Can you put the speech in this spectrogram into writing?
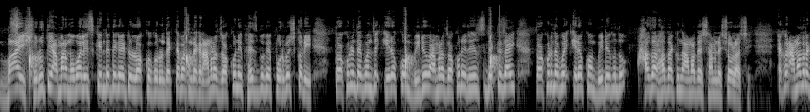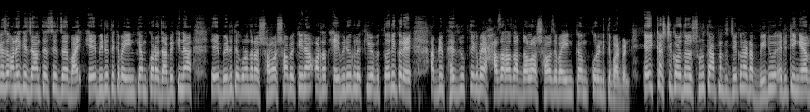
ভাই শুরুতে আমার মোবাইল স্ক্রিনটা থেকে একটু লক্ষ্য করুন। দেখতে পাচ্ছেন, দেখেন, আমরা যখনই ফেসবুকে প্রবেশ করি, তখনই দেখবেন যে এরকম ভিডিও আমরা যখনই রিলস দেখতে যাই, তখনই দেখবেন এরকম ভিডিও কিন্তু হাজার হাজার কিন্তু আমাদের সামনে চলে আসে। এখন আমাদের কাছে অনেকে জানতেছে যে, ভাই, এই ভিডিও থেকে ইনকাম করা যাবে কিনা? এই ভিডিওতে কোনো ধরনের সমস্যা হবে কিনা? অর্থাৎ এই ভিডিওগুলো কীভাবে তৈরি করে আপনি ফেসবুক থেকে ভাই হাজার হাজার ডলার সহজে বা ইনকাম করে নিতে পারবেন? এই কাজটি করার জন্য শুরুতে আপনাদের যে কোনো একটা ভিডিও এডিটিং অ্যাপ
